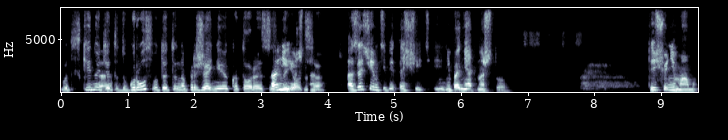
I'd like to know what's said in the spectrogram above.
вот скинуть да. этот груз, вот это напряжение, которое создается. Конечно. А зачем тебе тащить? Непонятно что. Ты еще не мама.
